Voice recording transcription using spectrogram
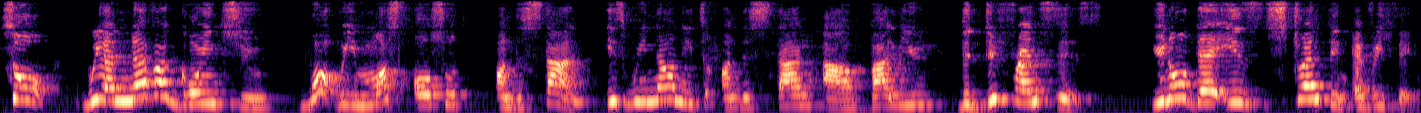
So we are never going to, what we must also understand is we now need to understand our value, the differences. You know, there is strength in everything.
